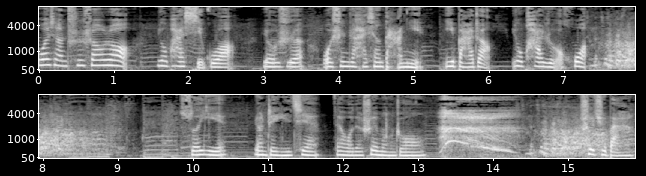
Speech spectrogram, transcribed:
我想吃烧肉，又怕洗锅；有时我甚至还想打你一巴掌，又怕惹祸。所以，让这一切在我的睡梦中 睡去吧。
